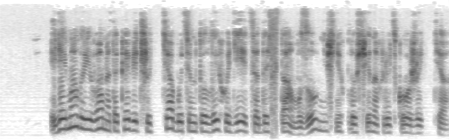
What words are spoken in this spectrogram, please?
І діймало Івана таке відчуття, буцімто лихо діється десь там, у зовнішніх площинах людського життя,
